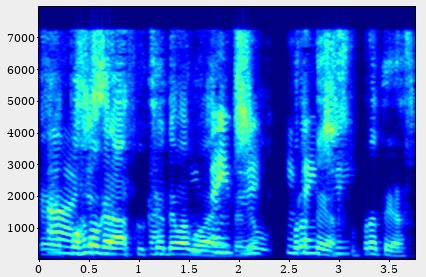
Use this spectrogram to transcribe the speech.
é, Ah, pornográfico desculpa. que você deu agora. Entendi, entendeu? entendi. Protesto, protesto.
